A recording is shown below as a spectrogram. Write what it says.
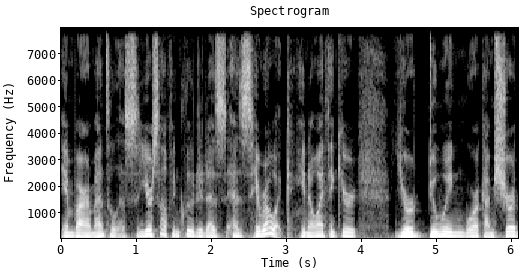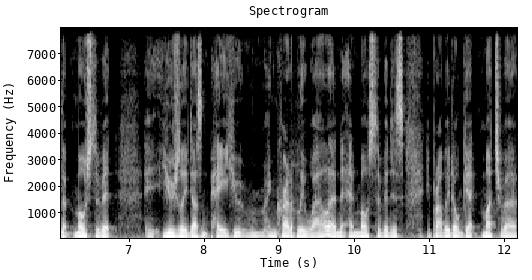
environmentalists yourself included as as heroic. You know I think you're you're doing work. I'm sure that most of it usually doesn't pay incredibly well, and and most of it is you probably don't get much of a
